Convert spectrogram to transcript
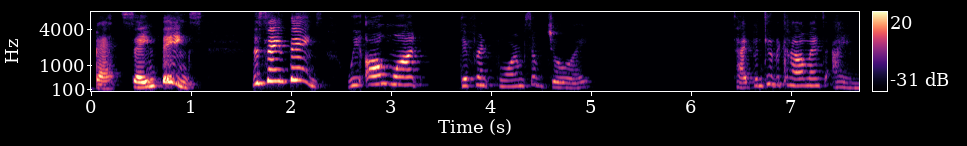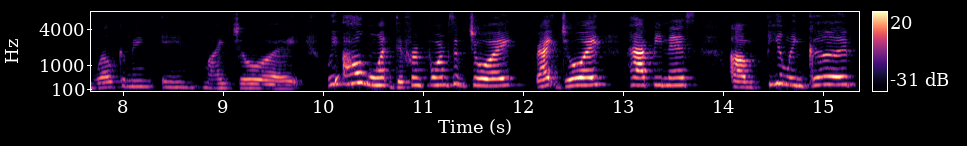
bet, same things, the same things. We all want different forms of joy, Type into the comments, I am welcoming in my joy. We all want different forms of joy, right? Joy, happiness, um, feeling good,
